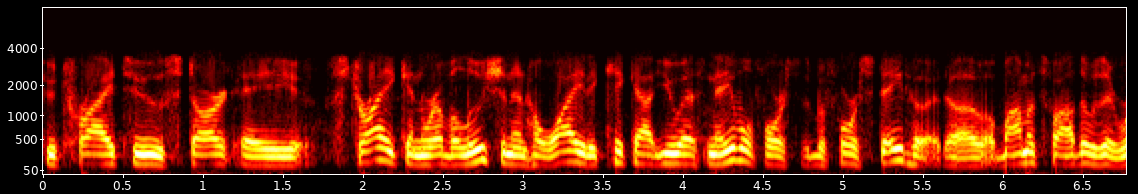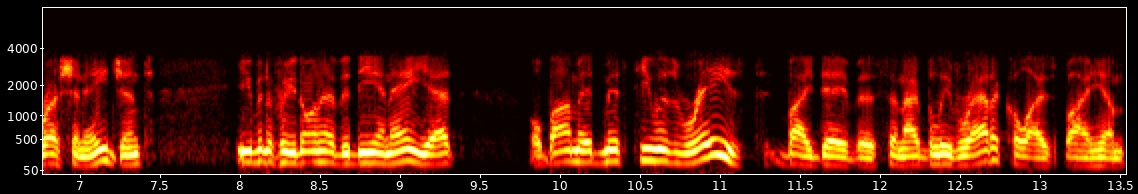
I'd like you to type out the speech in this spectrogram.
to try to start a strike and revolution in Hawaii to kick out U.S. naval forces before statehood. Uh, Obama's father was a Russian agent. Even if we don't have the DNA yet, Obama admits he was raised by Davis and I believe radicalized by him.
